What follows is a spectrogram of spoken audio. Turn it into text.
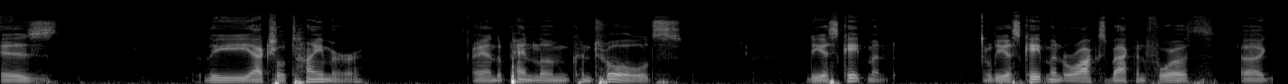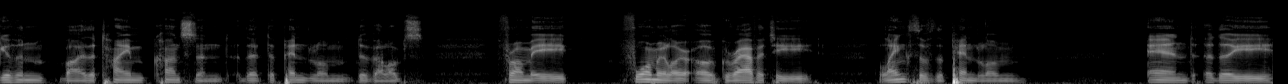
is the actual timer and the pendulum controls the escapement. The escapement rocks back and forth, uh, given by the time constant that the pendulum develops from a formula of gravity, length of the pendulum, and the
